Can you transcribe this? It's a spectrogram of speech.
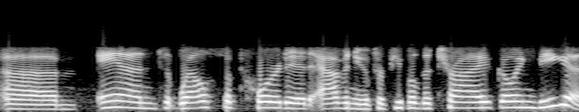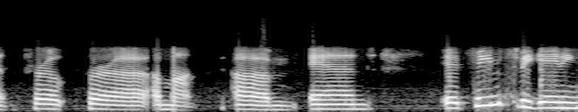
um, and well supported avenue for people to try going vegan for for a, a month. Um, and it seems to be gaining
